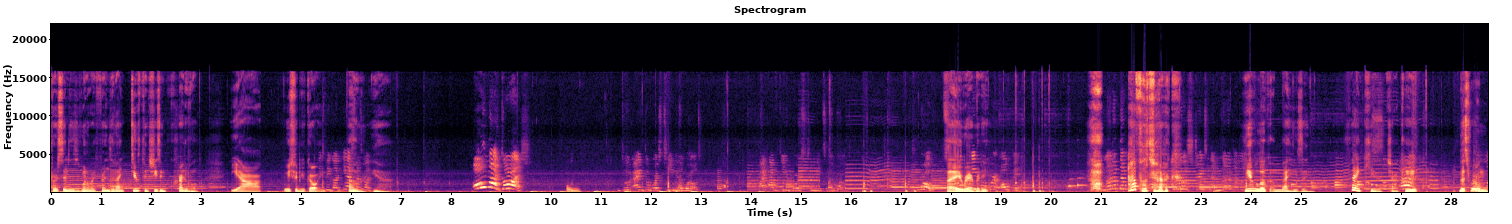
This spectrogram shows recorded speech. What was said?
person is one of my friends, and I do think she's incredible. Yeah, we should get going. Yes, Oh, yeah. Oh my gosh! Oh, Dude, I have the worst team in the world. I have the worst teammates in the world. Bro. Hey, two Rarity. people were open. None of them were Applejack. I go straight to them. None of them were You look amazing. Thank you, Jackie. This room,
